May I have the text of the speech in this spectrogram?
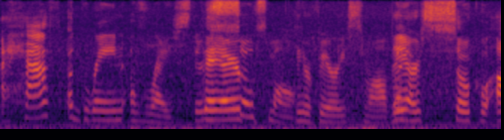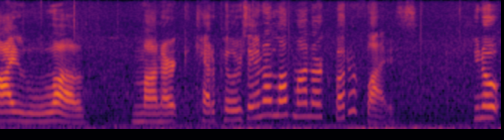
a half a grain of rice. They're, They're- so small. They're very small. They But- are so cool. I love monarch caterpillars and I love monarch butterflies. You know,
